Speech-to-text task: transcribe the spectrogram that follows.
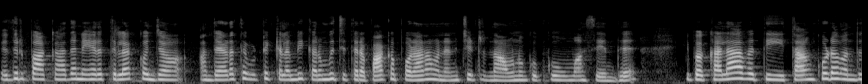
எதிர்பார்க்காத நேரத்தில் கொஞ்சம் அந்த இடத்த விட்டு கிளம்பி கரும்பு சித்திரை பார்க்க போகலான்னு அவன் நினச்சிட்டு இருந்தான். அவனும் குக்குவுமா சேர்ந்து. இப்போ கலாவதி தான் கூட வந்து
